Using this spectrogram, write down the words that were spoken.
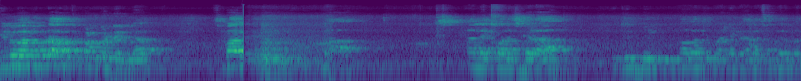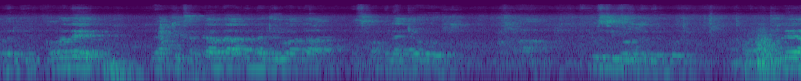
ನಿಲುವನ್ನು ಕೂಡ ಅವರು ತಗೊಂಡ್ಕೊಂಡಿರಲಿಲ್ಲ ಸುಮಾರು ಶಾಲೆ, ಕಾಲೇಜ್ಗಳ ವಿದ್ಯುತ್ ಬಿಲ್ ಪಾವತಿ ಮಾಡಲಿಕ್ಕಾದ ಸಂದರ್ಭದಲ್ಲಿ ಅವರದೇ ವ್ಯಾಪ್ತಿ ಸರ್ಕಾರದ ಅಧೀನದಲ್ಲಿರುವಂತಹ ಎಸ್ಕಾಂ ಇಲಾಖೆಯವರು ಯು ಸಿ ಇರ್ಬೋದು ಜಿಲ್ಲೆಯ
